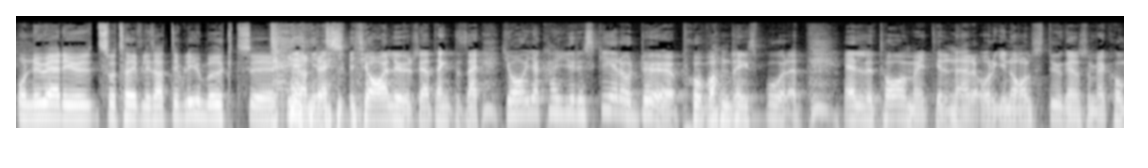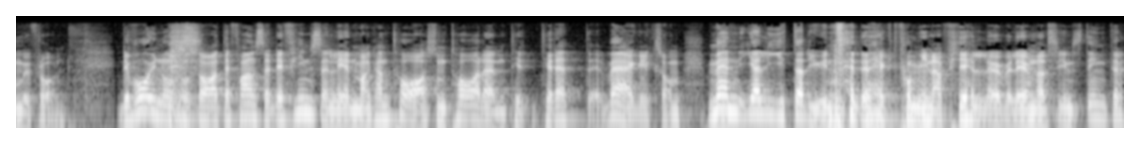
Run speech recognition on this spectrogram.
Och nu är det ju så trevligt att det blir ju mörkt eh, innan dess. ja, eller hur? Så jag tänkte så här, ja, jag kan ju riskera att dö på vandringsspåret. Eller ta mig till den här originalstugan som jag kom ifrån. Det var ju någon som sa att det fanns det finns en led man kan ta som tar en till, till rätt väg liksom. Men jag litade ju inte direkt på mina fjällöverlevnadsinstinkter,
